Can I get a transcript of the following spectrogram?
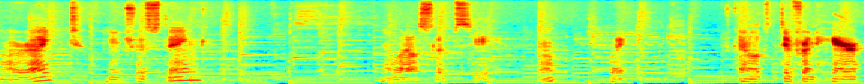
Alright, interesting. Now what else? Let's see. Oh, wait. It kind of looks different here.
